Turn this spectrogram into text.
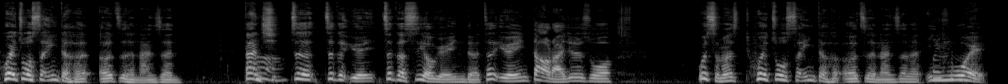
会做生意的和儿子很难生，但其嗯。这这个原这个是有原因的，这个原因到来就是说，为什么会做生意的和儿子很难生呢？因为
